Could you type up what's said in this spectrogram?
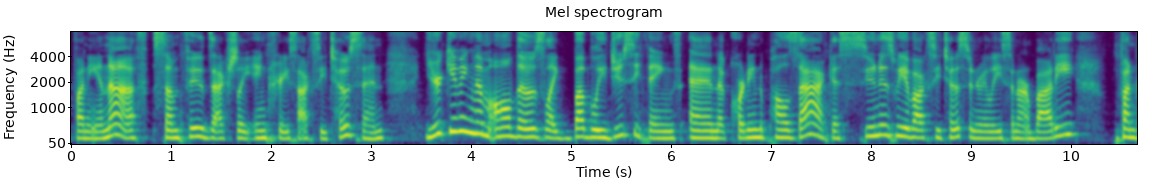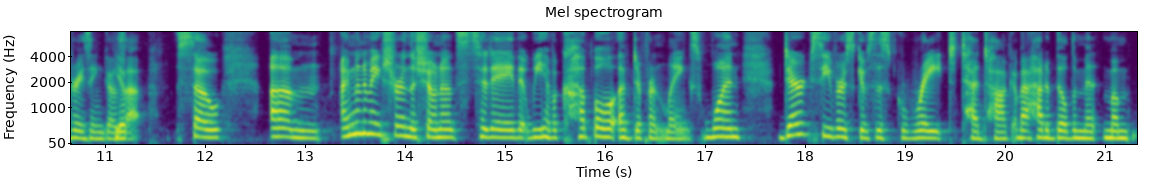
funny enough, some foods actually increase oxytocin. You're giving them all those like bubbly, juicy things. And according to Paul Zak, as soon as we have oxytocin release in our body, fundraising goes Yep. up. So um, I'm going to make sure in the show notes today that we have a couple of different links. One, Derek Sivers gives this great TED talk about how to build a mum-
